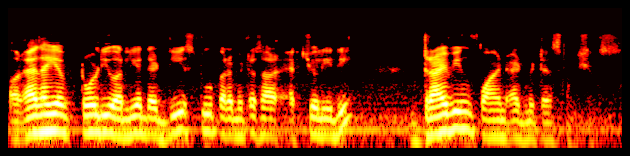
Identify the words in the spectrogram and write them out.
or as I have told you earlier that these two parameters are actually the driving point admittance functions.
